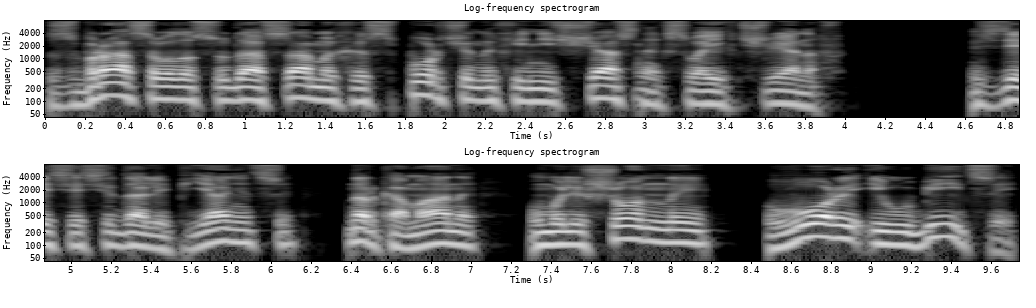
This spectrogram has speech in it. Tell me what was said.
сбрасывало сюда самых испорченных и несчастных своих членов. Здесь оседали пьяницы, наркоманы, умалишенные, воры и убийцы,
